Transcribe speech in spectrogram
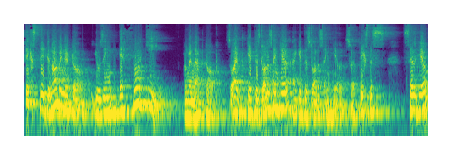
fix the denominator using F4 key on my laptop. So I get this dollar sign here, I get this dollar sign here. So I fix this cell here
